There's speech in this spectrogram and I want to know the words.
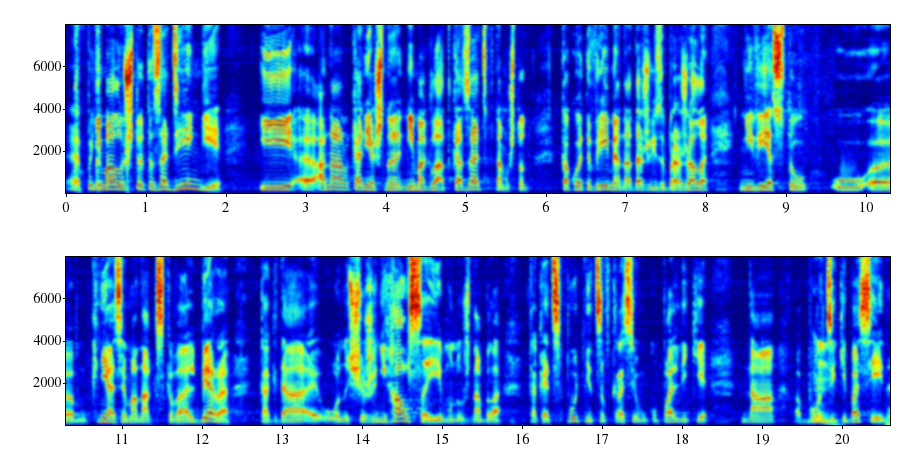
э, понимала, что это за деньги, и э, она, конечно, не могла отказать, потому что какое-то время она даже изображала невесту у э, князя монакского Альбера, когда э, он еще женихался, и ему нужна была какая-то спутница в красивом купальнике на бортике бассейна.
